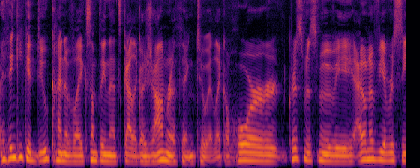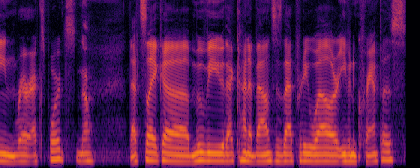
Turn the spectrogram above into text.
I think he could do kind of like something that's got like a genre thing to it, like a horror Christmas movie. I don't know if you ever seen Rare Exports. No. That's like a movie that kind of balances that pretty well, or even Krampus,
